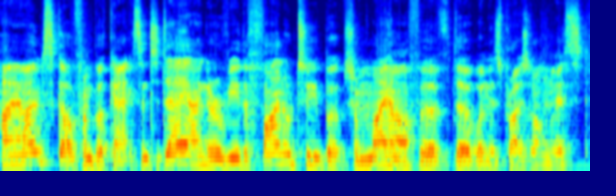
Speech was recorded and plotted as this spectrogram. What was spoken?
Hi, I'm Scott from Bookaxe, and today I'm going to review the final two books from my half of the Women's Prize long list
